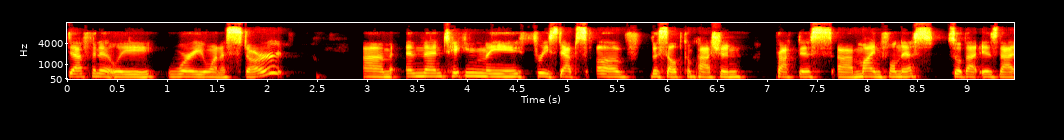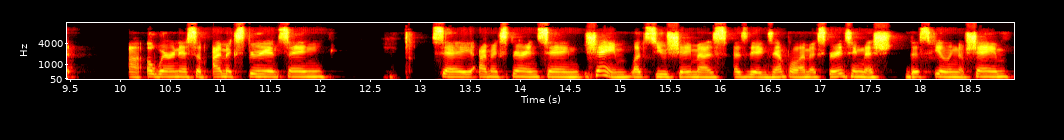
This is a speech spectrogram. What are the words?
definitely where you want to start. Um, and then taking the three steps of the self compassion practice, uh, mindfulness. So, that is that uh, awareness of I'm experiencing say i'm experiencing shame. Let's use shame as as the example. I'm experiencing this this feeling of shame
